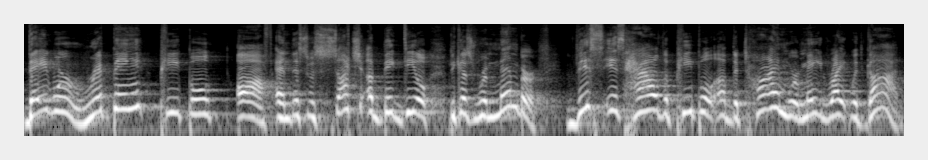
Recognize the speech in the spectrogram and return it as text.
They were ripping people off. And this was such a big deal because remember, this is how the people of the time were made right with God.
